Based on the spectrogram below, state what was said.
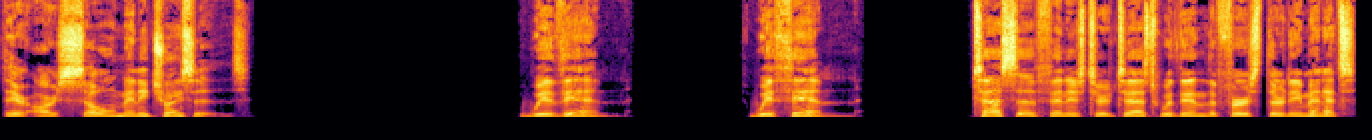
There are so many choices. Within. Within. Tessa finished her test within the first 30 minutes.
